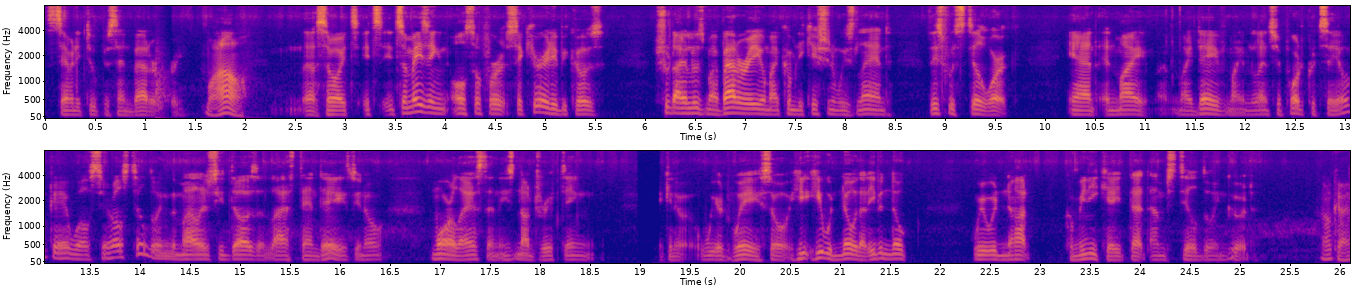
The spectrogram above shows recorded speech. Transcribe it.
72% battery. Wow. Uh, so it's it's it's amazing also for security because should I lose my battery or my communication with land, this would still work. And and my my Dave, my land support could say, okay, well Cyril's still doing the mileage he does in the last ten days, you know, more or less, and he's not drifting like in a weird way. So he, he would know that even though we would not communicate that I'm still doing good. Okay.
